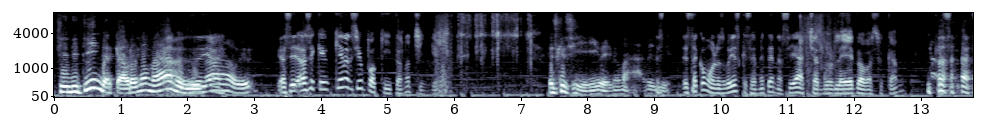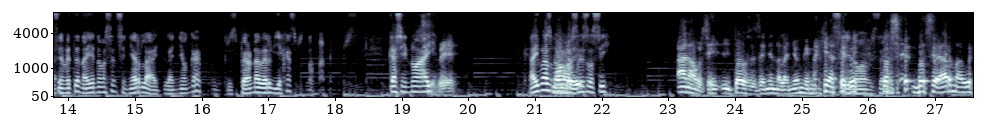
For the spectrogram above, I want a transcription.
Sí, ni Tinder, cabrón, no mames, Ah, güey. sí, ya. no, güey. Así, así que quieran sí un poquito, no chinguen. Es que sí, güey, no mames, güey. Está como los güeyes que se meten así a chat roulette o a que se, se meten ahí nomás a enseñar la, la ñonga. Pues esperan a ver viejas, pues no mames. pues, casi no hay. Sí, güey. Hay más No, morros, güey. eso sí. Ah, no, pues sí, y todos enseñando la ñonga, imagínate, Sí, güey. no mames, no, se, no se arma, güey.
